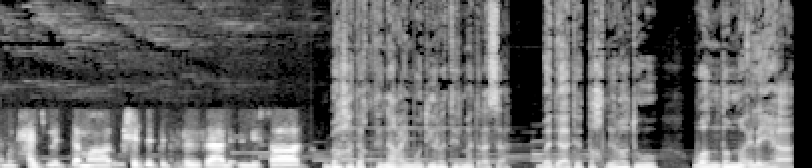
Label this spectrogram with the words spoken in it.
عن حجم الدمار وشدة الزلزال اللي صار. بعد اقتناع مديرة المدرسة بدأت التحضيرات وانضم إليها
